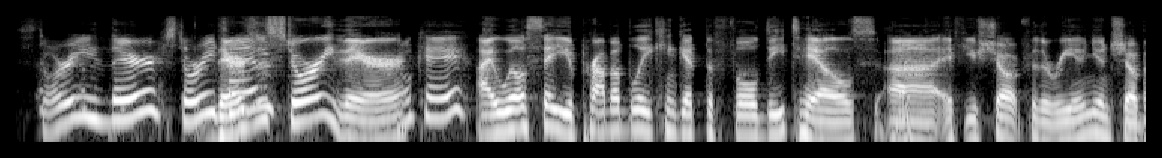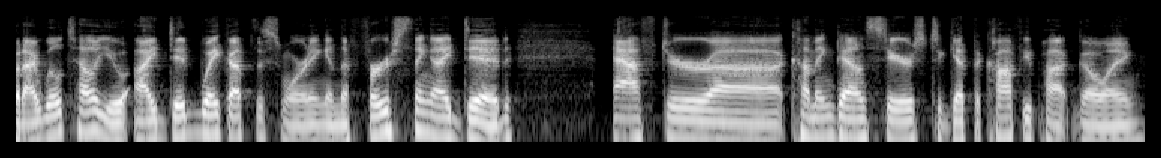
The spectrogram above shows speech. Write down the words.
story there? Story there. there's time? a story there. Okay. I will say you probably can get the full details uh, if you show up for the reunion show. But I will tell you, I did wake up this morning, and the first thing I did after uh, coming downstairs to get the coffee pot going,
